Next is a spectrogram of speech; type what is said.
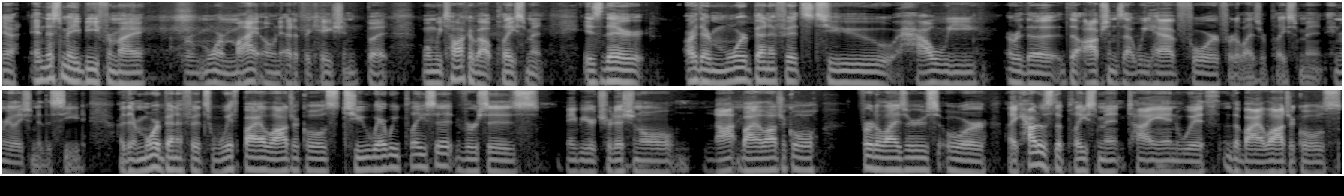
Yeah, and this may be for my for more my own edification, but when we talk about placement, is there are there more benefits to how we or the the options that we have for fertilizer placement in relation to the seed? Are there more benefits with biologicals to where we place it versus maybe your traditional not biological fertilizers or like how does the placement tie in with the biologicals?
